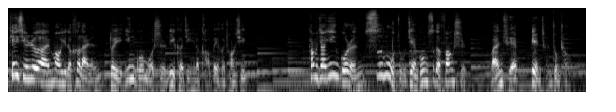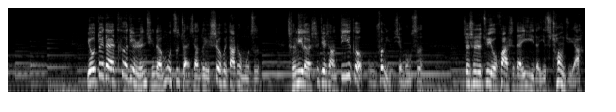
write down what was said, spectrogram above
天性热爱贸易的荷兰人对英国模式立刻进行了拷贝和创新。他们将英国人私募组建公司的方式完全变成众筹，有对待特定人群的募资转向对社会大众募资，成立了世界上第一个股份有限公司。这是具有划时代意义的一次创举啊！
